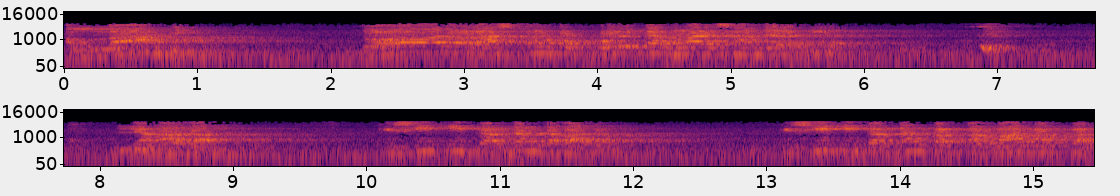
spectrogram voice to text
اللہ نے دونوں راستوں کو کھول کر ہمارے سامنے رکھ دیا۔ لہذا کسی کی گردن دبا کر کسی کی گردن پر تلوار رکھ کر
